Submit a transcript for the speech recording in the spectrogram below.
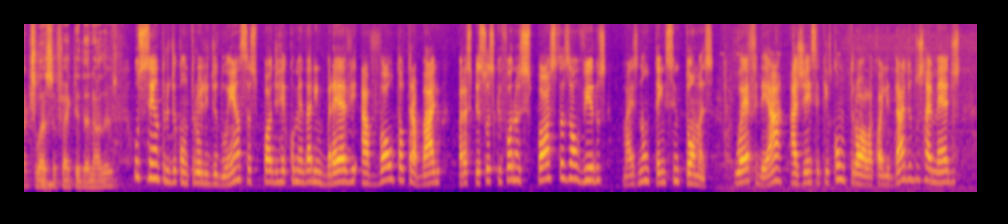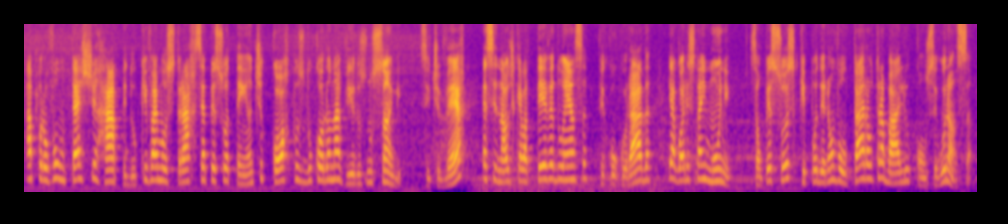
O Centro de Controle de Doenças pode recomendar em breve a volta ao trabalho para as pessoas que foram expostas ao vírus, mas não têm sintomas. O FDA, agência que controla a qualidade dos remédios, aprovou um teste rápido que vai mostrar se a pessoa tem anticorpos do coronavírus no sangue. Se tiver, é sinal de que ela teve a doença, ficou curada e agora está imune. São pessoas que poderão voltar ao trabalho com segurança.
